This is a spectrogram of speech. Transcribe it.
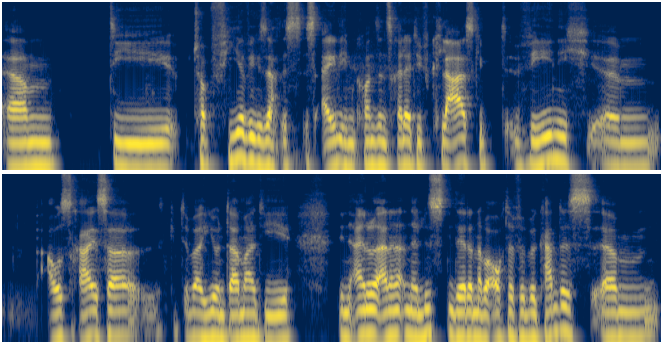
Ähm, die Top 4, wie gesagt, ist, ist eigentlich im Konsens relativ klar. Es gibt wenig ähm, Ausreißer. Es gibt immer hier und da mal die, den einen oder anderen Analysten, der dann aber auch dafür bekannt ist, ähm,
